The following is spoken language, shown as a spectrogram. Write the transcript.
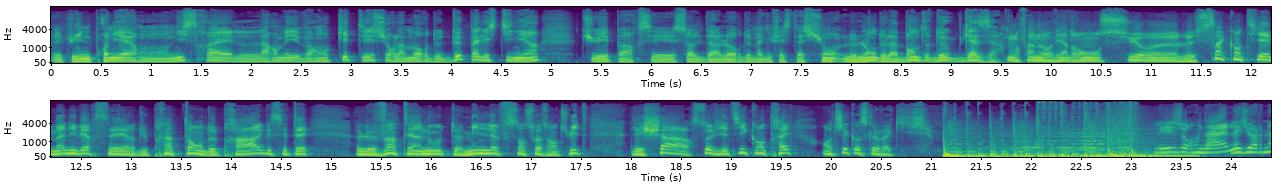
Et puis une première en Israël. L'armée va enquêter sur la mort de deux Palestiniens tués par ces soldats lors de manifestations le long de la bande de Gaza. Enfin, nous reviendrons sur euh, le 50e anniversaire du printemps de Prague. C'était le 21 août 1968 les chars soviétiques entraient en Tchécoslovaquie. Les journaux. Les journaux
